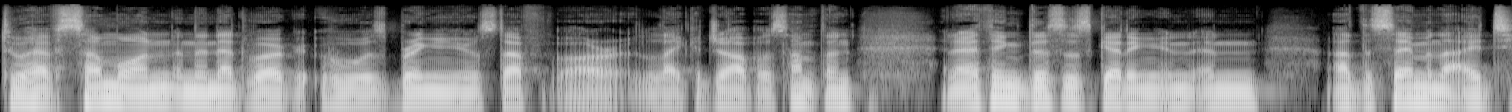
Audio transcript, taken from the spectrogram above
to have someone in the network who is bringing you stuff or like a job or something. And I think this is getting in, in uh, the same in the IT.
